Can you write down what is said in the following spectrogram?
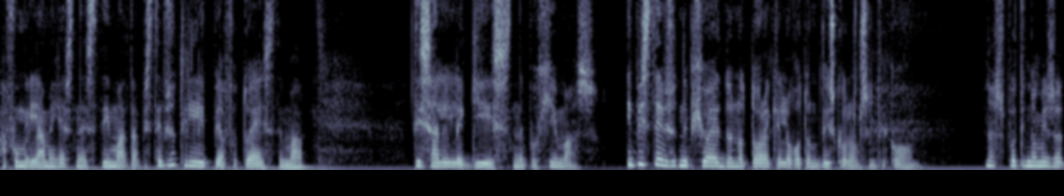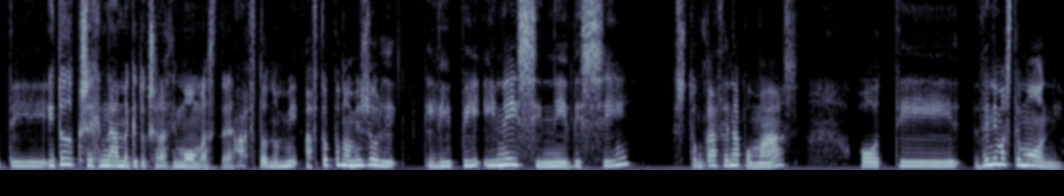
Αφού μιλάμε για συναισθήματα, πιστεύεις ότι λείπει αυτό το αίσθημα; Της αλληλεγγύης στην εποχή μας, ή πιστεύεις ότι είναι πιο έντονο τώρα και λόγω των δύσκολων συνθήκων; Να σου πω ότι νομίζω ότι. ή το ξεχνάμε και το ξαναθυμόμαστε; Αυτό, Αυτό που νομίζω λείπει είναι η συνείδηση στον κάθε ένα από εμάς ότι δεν είμαστε μόνοι.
